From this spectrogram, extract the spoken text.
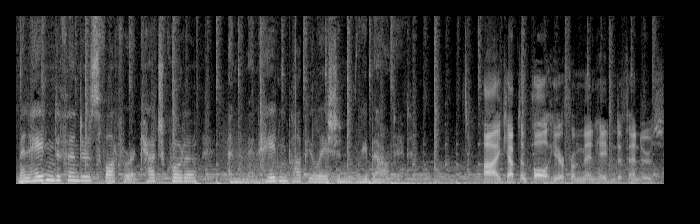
Menhaden Defenders fought for a catch quota, and the Menhaden population rebounded. Hi, Captain Paul here from Menhaden Defenders.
